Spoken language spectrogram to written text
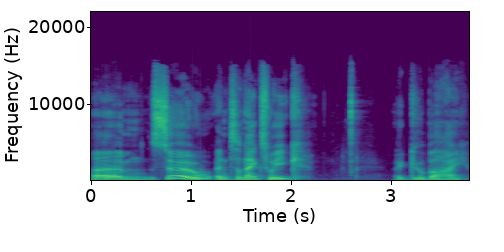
Um, so until next week. Goodbye.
